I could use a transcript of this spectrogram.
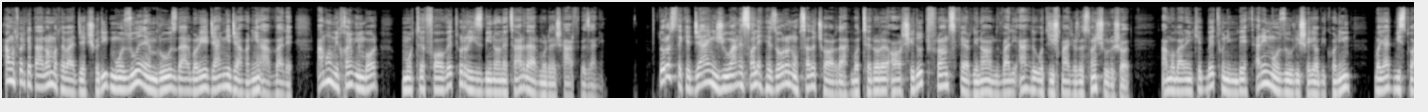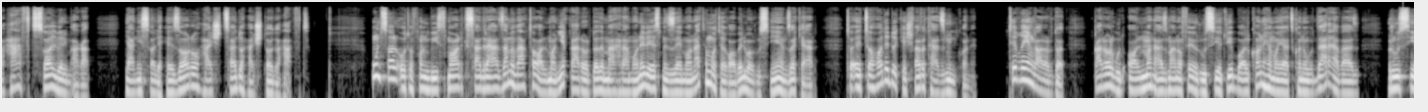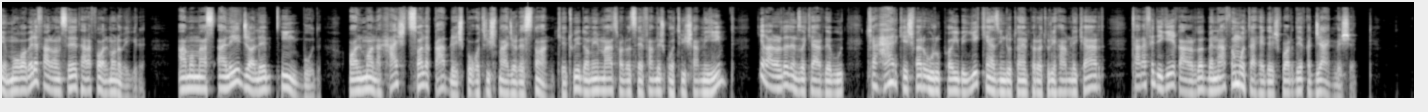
همونطور که تا الان متوجه شدید موضوع امروز درباره جنگ جهانی اوله. اما می‌خوایم این بار متفاوت و ریزبینانه تر در موردش حرف بزنیم. درسته که جنگ جوان سال 1914 با ترور آرشیدوک فرانس فردیناند ولی عهد اتریش مجارستان شروع شد. اما برای اینکه بتونیم بهترین موضوع ریشه یابی کنیم باید 27 سال بریم عقب. یعنی سال 1887 اون سال اوتوفون بیسمارک صدر اعظم وقت آلمانی قرارداد محرمانه به اسم زمانت متقابل با روسیه امضا کرد تا اتحاد دو کشور رو تضمین کنه. طبق این قرارداد قرار بود آلمان از منافع روسیه توی بالکان حمایت کنه و در عوض روسیه مقابل فرانسه طرف آلمان رو بگیره. اما مسئله جالب این بود. آلمان هشت سال قبلش با اتریش مجارستان که توی دامه متن حالا صرفا بهش اتریش هم میگیم یه قرارداد امضا کرده بود که هر کشور اروپایی به یکی از این دوتا امپراتوری حمله کرد طرف دیگه قرارداد به نفع متحدش وارد جنگ بشه.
